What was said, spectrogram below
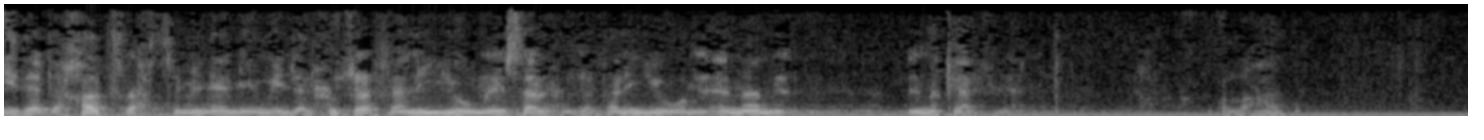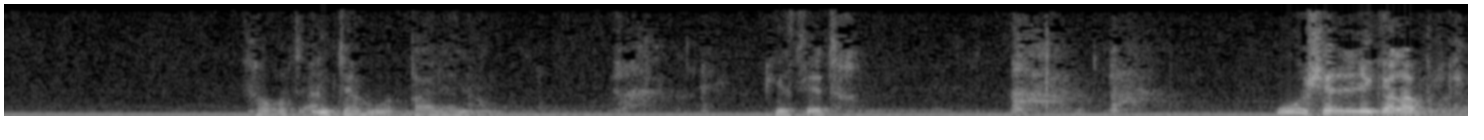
إذا دخلت رحت من اليمين إلى الحجرة الفلانية ومن اليسار الحجرة الفلانية ومن الأمام المكان الفلاني. والله هذا. فقلت أنت هو؟ قال نعم. كيف ادخل. وش اللي قلبك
